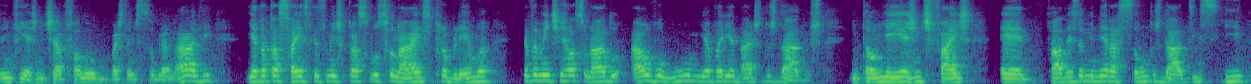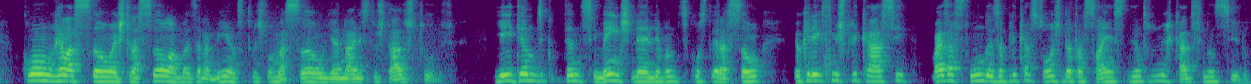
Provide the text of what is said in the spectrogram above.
Enfim, a gente já falou bastante sobre a nave e a data science especialmente para solucionar esse problema diretamente relacionado ao volume e à variedade dos dados. Então, e aí a gente faz, é, fala desde a mineração dos dados em si, com relação à extração, armazenamento, transformação e análise dos dados todos. E aí, tendo, tendo isso em mente, né, levando isso em consideração, eu queria que você me explicasse mais a fundo as aplicações de data science dentro do mercado financeiro.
